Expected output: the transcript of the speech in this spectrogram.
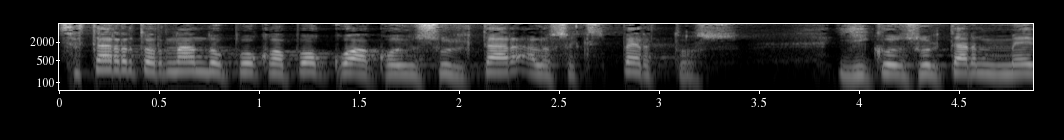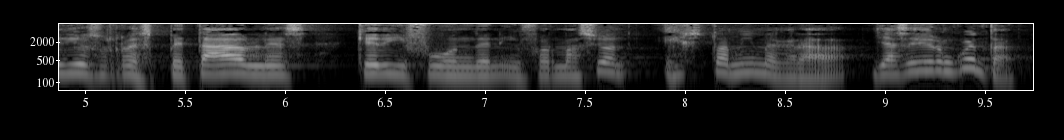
se está retornando poco a poco a consultar a los expertos y consultar medios respetables que difunden información. Esto a mí me agrada. ¿Ya se dieron cuenta?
